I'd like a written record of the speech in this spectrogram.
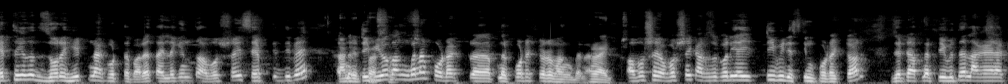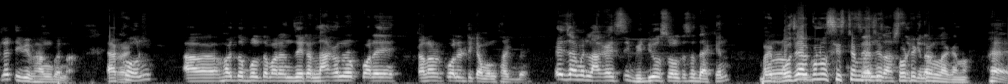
এর থেকে যদি জোরে হিট না করতে পারে তাহলে কিন্তু অবশ্যই সেফটি দিবে। টিভিও ভাঙবে না প্রোডাক্ট আপনার প্রোটেক্টরও ভাঙবে না। অবশ্যই অবশ্যই কার্যকরী এই টিভির স্ক্রিন প্রোটেক্টর যেটা আপনার টিভিতে লাগায় রাখলে টিভি ভাঙবে না। এখন আহ, হয়তো বলতে পারেন যে এটা লাগানোর পরে কালার কোয়ালিটি কেমন থাকবে? এই যে আমি লাগাইছি ভিডিও চলতেছে দেখেন। ভাই বোঝার কোনো সিস্টেম নেই যে প্রোটেক্টর লাগানো। হ্যাঁ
